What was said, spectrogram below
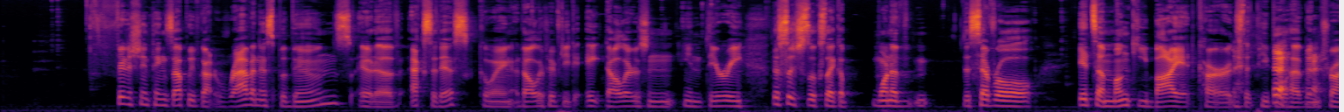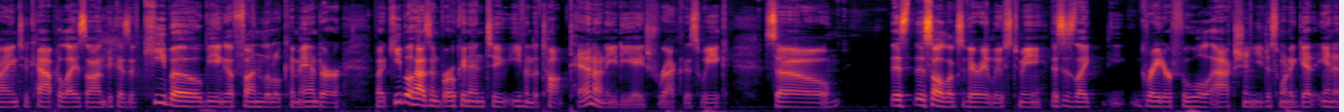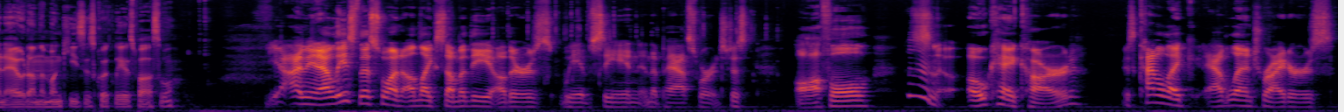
finishing things up, we've got Ravenous Baboons out of Exodus going $1.50 to $8 in, in theory. This just looks like a one of the several it's a monkey buy it cards that people have been trying to capitalize on because of Kibo being a fun little commander. But Kibo hasn't broken into even the top 10 on EDH Rec this week. So this this all looks very loose to me. This is like greater fool action. You just want to get in and out on the monkeys as quickly as possible. Yeah, I mean, at least this one, unlike some of the others we have seen in the past where it's just awful, this is an okay card. It's kind of like Avalanche Riders,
